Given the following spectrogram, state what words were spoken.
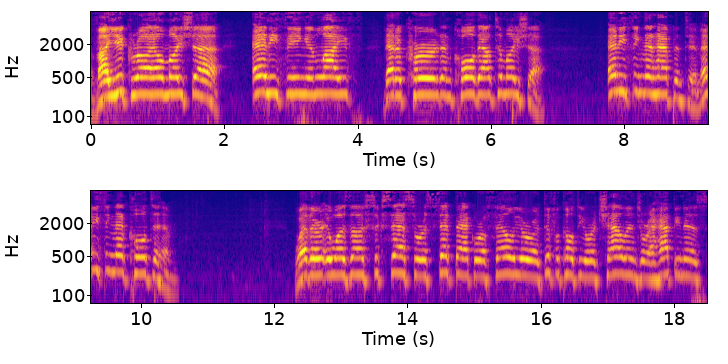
Vayikra el Moshe, anything in life that occurred and called out to Moshe, anything that happened to him, anything that called to him. Whether it was a success or a setback or a failure or a difficulty or a challenge or a happiness,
